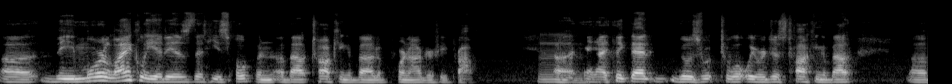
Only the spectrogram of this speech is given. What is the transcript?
uh, the more likely it is that he's open about talking about a pornography problem. Mm. Uh, and I think that goes to what we were just talking about. Uh,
